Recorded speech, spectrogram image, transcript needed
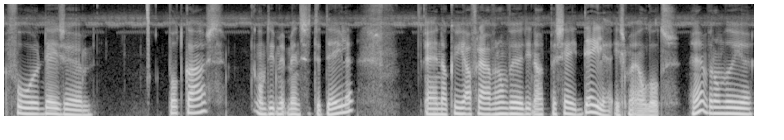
voor deze podcast. Om dit met mensen te delen. En dan kun je je afvragen, waarom wil je dit nou per se delen, Ismaël Lots? Hè? Waarom wil je,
